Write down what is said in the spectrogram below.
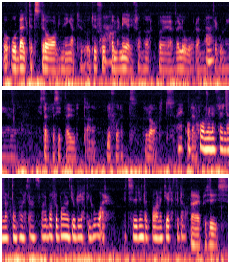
Och, och bältets dragning, att du, och du får, kommer nerifrån och upp och över låren. Ja. Att det går ner istället för att sitta utan. Du får ett rakt Och bälte. påminna föräldrarna att de har ett ansvar. Bara för barnet gjorde rätt igår betyder inte att barnet gör rätt idag. Nej, precis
